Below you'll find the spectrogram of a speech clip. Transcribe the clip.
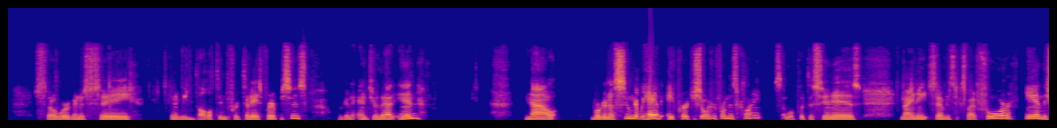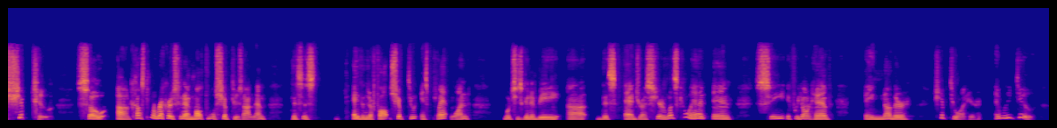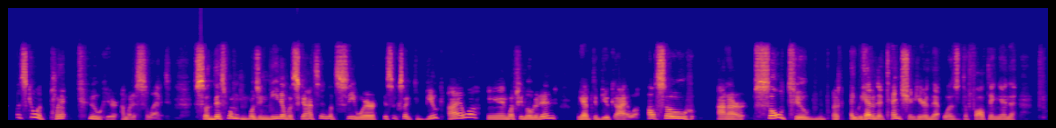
So we're going to say it's going to be Dalton for today's purposes. We're going to enter that in. Now, we're going to assume that we have a purchase order from this client. So we'll put this in as 987654 and the ship to. So uh, customer records can have multiple ship tos on them. This is a the default ship to is plant one, which is going to be uh, this address here. Let's go ahead and see if we don't have another ship to on here. And we do. Let's go with plant two here. I'm going to select. So this one was in Neenah, Wisconsin. Let's see where this looks like Dubuque, Iowa. And once we load it in, we have Dubuque, Iowa. Also, on our sold to, uh, we had an attention here that was defaulting in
